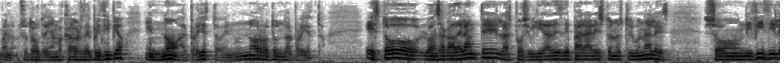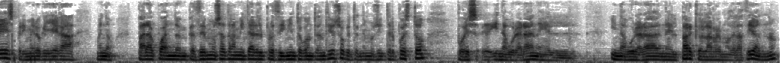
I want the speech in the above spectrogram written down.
bueno, nosotros lo teníamos claro desde el principio, en no al proyecto, en un no rotundo al proyecto. Esto lo han sacado adelante, las posibilidades de parar esto en los tribunales son difíciles. Primero que llega, bueno, para cuando empecemos a tramitar el procedimiento contencioso que tenemos interpuesto, pues eh, inaugurarán el inaugurarán el parque o la remodelación, ¿no?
